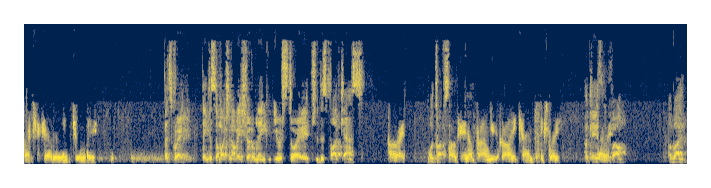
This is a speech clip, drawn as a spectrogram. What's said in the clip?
want to check out or link to later. That's great. Thank you so much, and I'll make sure to link your story to this podcast. All right. We'll talk soon. Okay, no problem. You can call anytime. Thanks, buddy. Okay, so well. Bye bye.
